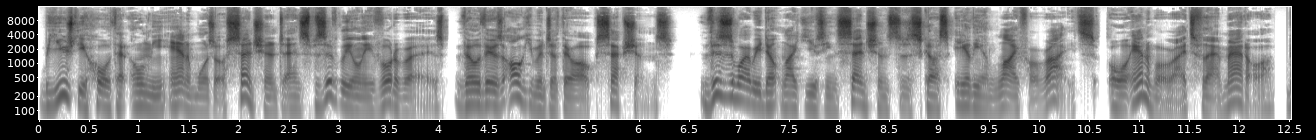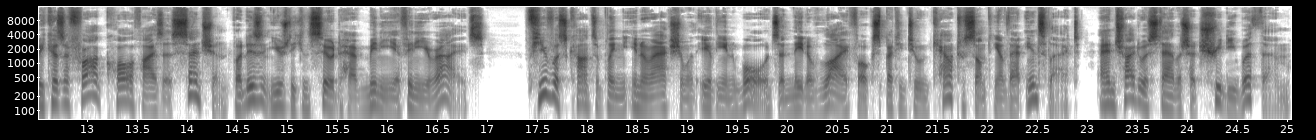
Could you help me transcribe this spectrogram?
We usually hold that only animals are sentient and specifically only vertebrates, though there's argument if there are exceptions. This is why we don't like using sentience to discuss alien life or rights, or animal rights for that matter, because a frog qualifies as sentient but isn't usually considered to have many if any rights. Few of us contemplating interaction with alien worlds and native life are expecting to encounter something of that intellect and try to establish a treaty with them,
